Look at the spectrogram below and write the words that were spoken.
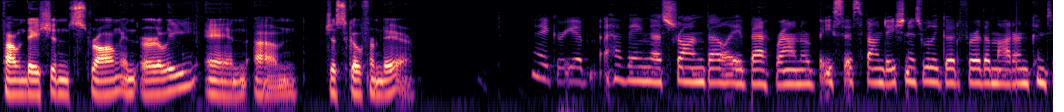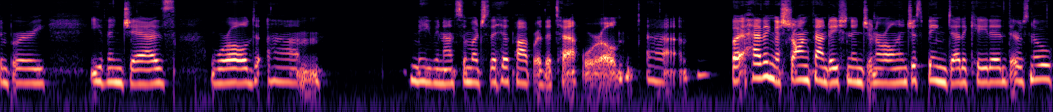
foundation strong and early and um, just go from there. I agree. Having a strong ballet background or basis foundation is really good for the modern, contemporary, even jazz world. Um, maybe not so much the hip hop or the tap world. Uh, but having a strong foundation in general and just being dedicated, there's no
